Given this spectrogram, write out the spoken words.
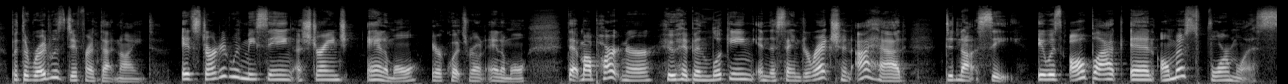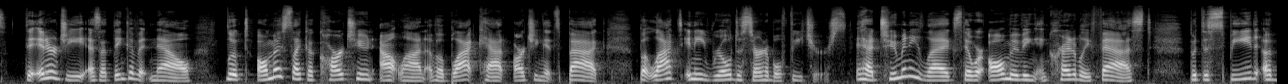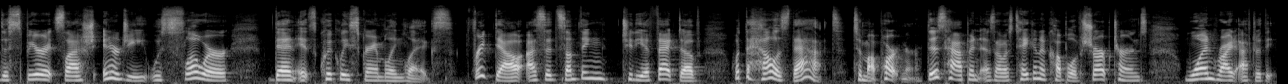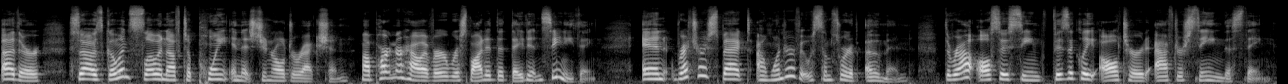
But the road was different that night. It started with me seeing a strange animal, air quotes around animal, that my partner, who had been looking in the same direction I had, did not see. It was all black and almost formless. The energy, as I think of it now, looked almost like a cartoon outline of a black cat arching its back, but lacked any real discernible features. It had too many legs that were all moving incredibly fast, but the speed of the spirit slash energy was slower than its quickly scrambling legs. Freaked out, I said something to the effect of, What the hell is that? to my partner. This happened as I was taking a couple of sharp turns, one right after the other, so I was going slow enough to point in its general direction. My partner, however, responded that they didn't see anything. In retrospect, I wonder if it was some sort of omen. The route also seemed physically altered after seeing this thing.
